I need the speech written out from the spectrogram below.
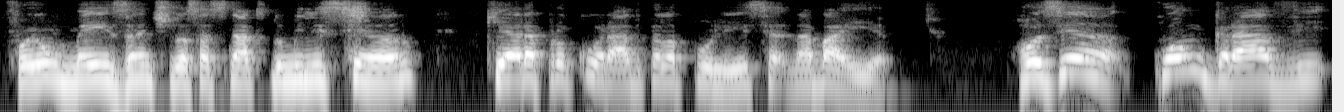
foi um mês antes do assassinato do miliciano, que era procurado pela polícia na Bahia. Rosiane, quão grave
